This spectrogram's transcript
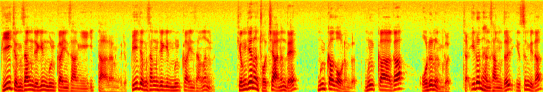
비정상적인 물가 인상이 있다라는 거죠. 비정상적인 물가 인상은 경제는 좋지 않은데 물가가 오른 것, 물가가 오르는 것. 자, 이런 현상들 있습니다.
